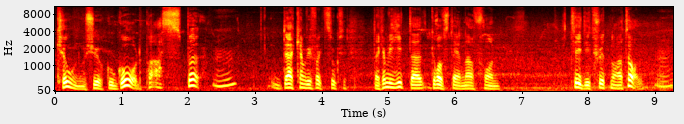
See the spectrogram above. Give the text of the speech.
kronokyrkogård på Aspö. Mm. Där kan vi faktiskt också där kan vi hitta gravstenar från tidigt 1700-tal. Mm.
